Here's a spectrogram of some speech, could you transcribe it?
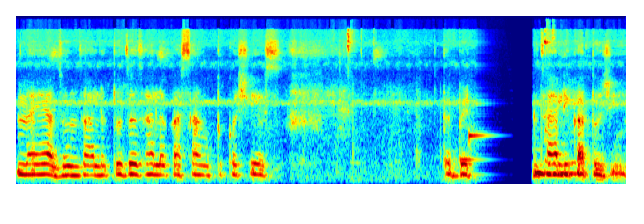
नाही अजून झालं. तुझं झालं का? सांग तू कशी आहेस? तब्येत झाली का तुझी?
